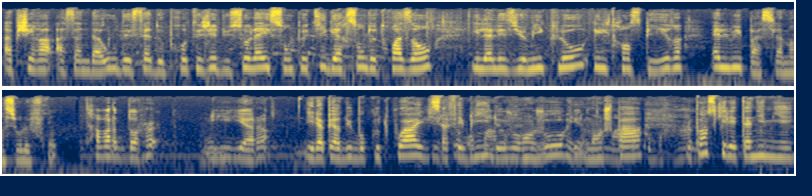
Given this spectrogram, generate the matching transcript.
Abshira Hassan Daoud essaie de protéger du soleil son petit garçon de 3 ans. Il a les yeux mi-clos, il transpire. Elle lui passe la main sur le front. Il a perdu beaucoup de poids, il s'affaiblit de jour en jour, il ne mange pas. Je pense qu'il est anémié.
